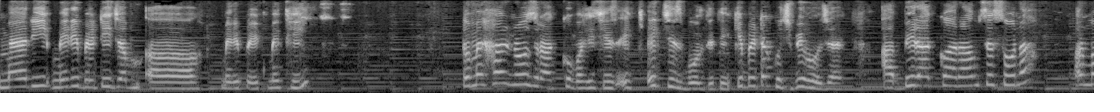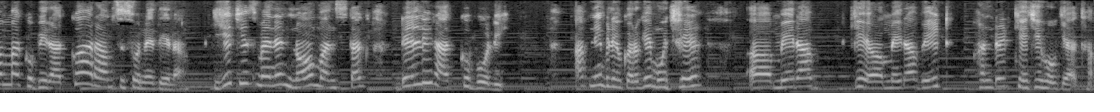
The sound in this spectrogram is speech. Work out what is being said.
मेरी मेरी बेटी जब आ, मेरे पेट में थी तो मैं हर रोज रात को वही चीज़ एक एक चीज़ बोलती थी कि बेटा कुछ भी हो जाए आप भी रात को आराम से सोना और मम्मा को भी रात को आराम से सोने देना। ये चीज़ मैंने नौ मंथ्स तक डेली रात को बोली। आप नहीं बिलीव करोगे मुझे uh, मेरा कि, uh, मेरा वेट हंड्रेड के हो गया था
